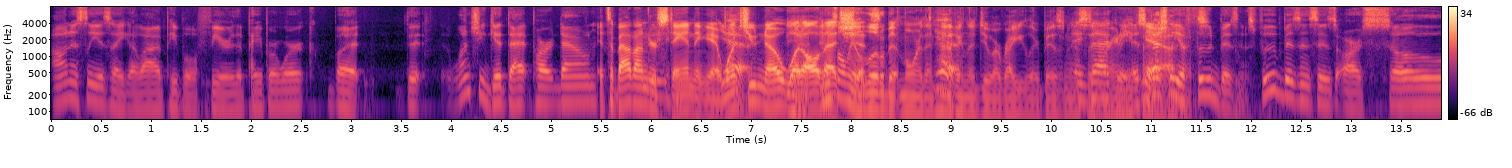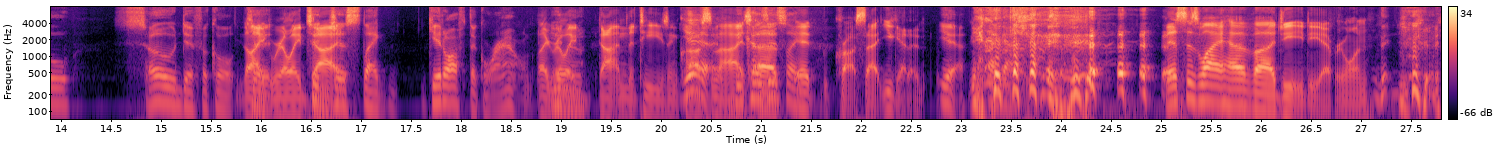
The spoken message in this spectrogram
honestly, it's like a lot of people fear the paperwork, but the, once you get that part down, It's about understanding it. Once you know what Yeah, all and that it's only a little bit more than Yeah. having to do a regular business. or exactly, anything. especially a food business. Food businesses are so so difficult, Like, to, really to die. just like get off the ground, like really know? dotting the T's and Yeah, crossing the I's. because Uh, it's like- it cross that. You get it. Yeah, I got you. This is why I have uh, GED. Everyone.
